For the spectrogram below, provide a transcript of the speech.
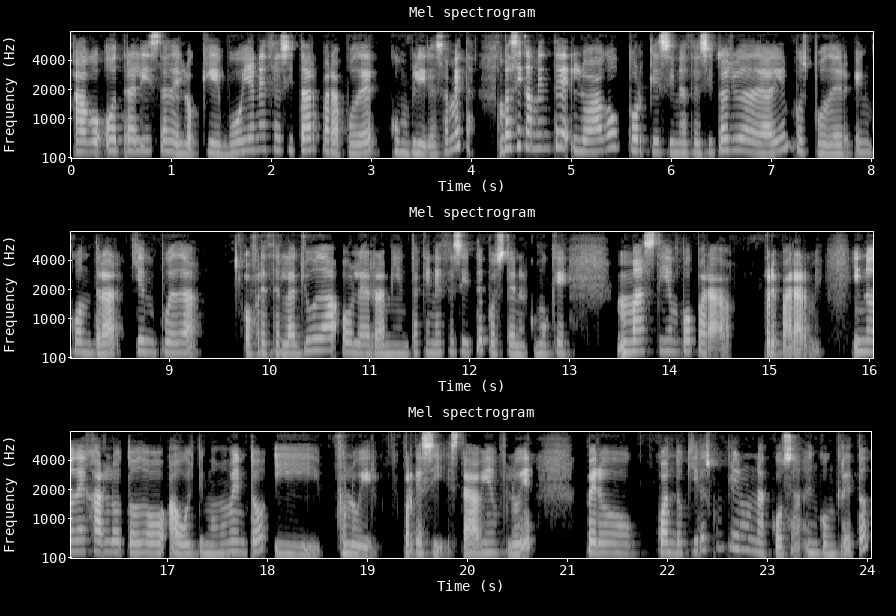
hago otra lista de lo que voy a necesitar para poder cumplir esa meta. Básicamente lo hago porque si necesito ayuda de alguien, pues poder encontrar quien pueda ofrecer la ayuda o la herramienta que necesite, pues tener como que más tiempo para prepararme y no dejarlo todo a último momento y fluir, porque sí, está bien fluir, pero cuando quieres cumplir una cosa en concreto,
